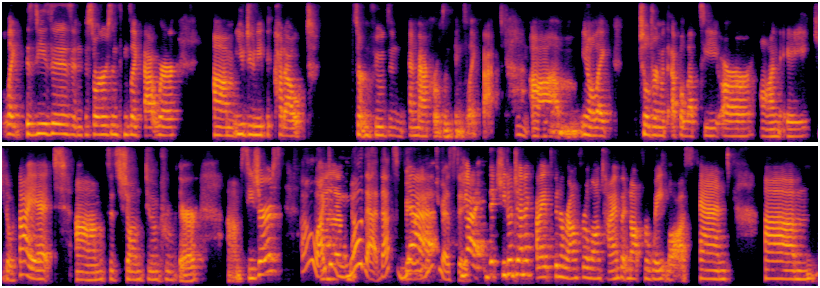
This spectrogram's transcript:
like diseases and disorders and things like that where um, you do need to cut out certain foods and, and macros and things like that. Mm-hmm. Um, you know, like children with epilepsy are on a keto diet um, because it's shown to improve their um, seizures. Oh, I didn't um, know that. That's very yeah, interesting. Yeah, the ketogenic diet's been around for a long time, but not for weight loss. And um,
